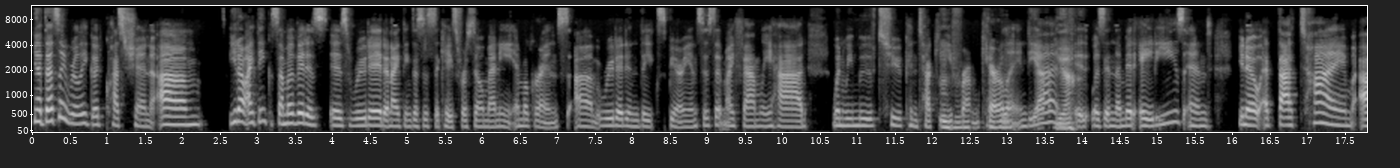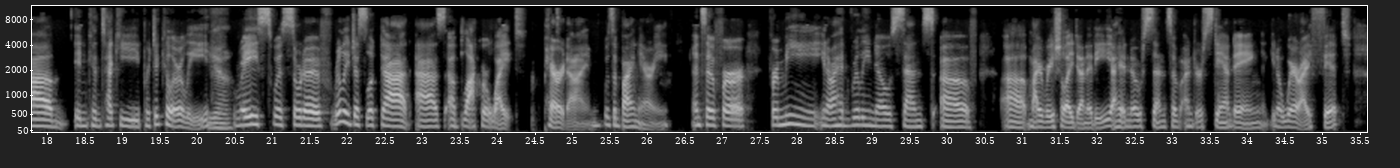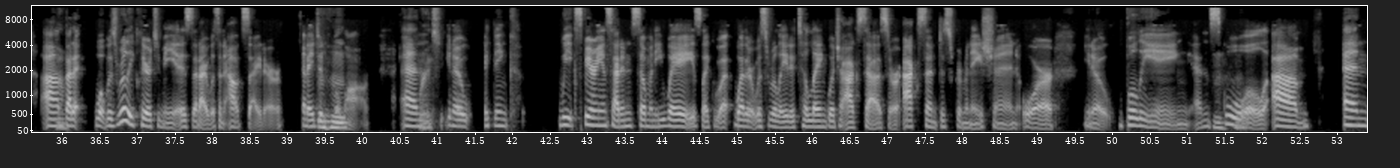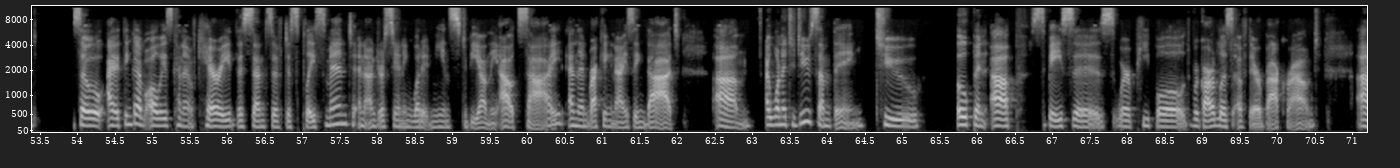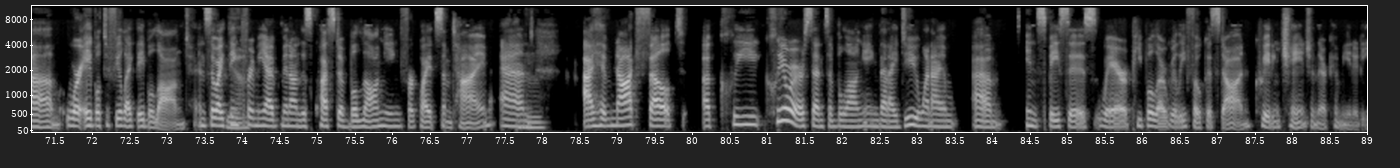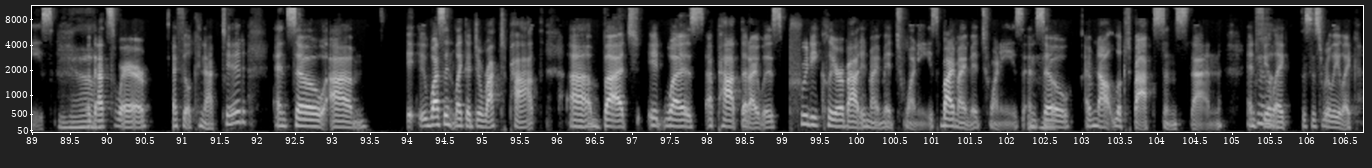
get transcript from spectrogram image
Yeah, that's a really good question. Um, you know i think some of it is is rooted and i think this is the case for so many immigrants um, rooted in the experiences that my family had when we moved to kentucky mm-hmm. from kerala mm-hmm. india and yeah. it was in the mid 80s and you know at that time um, in kentucky particularly yeah. race was sort of really just looked at as a black or white paradigm was a binary and so for for me you know i had really no sense of uh, my racial identity. I had no sense of understanding, you know, where I fit. Um, oh. But what was really clear to me is that I was an outsider and I didn't mm-hmm. belong. And right. you know, I think we experience that in so many ways, like wh- whether it was related to language access or accent discrimination or you know bullying and mm-hmm. school. Mm-hmm. Um, and so I think I've always kind of carried this sense of displacement and understanding what it means to be on the outside, and then recognizing that um, I wanted to do something to open up spaces where people, regardless of their background, um, were able to feel like they belonged. And so I think yeah. for me, I've been on this quest of belonging for quite some time, and mm-hmm. I have not felt a cle- clearer sense of belonging than I do when I am um, in spaces where people are really focused on creating change in their communities. Yeah. So that's where I feel connected. And so um, it, it, wasn't like a direct path, um, but it was a path that I was pretty clear about in my mid 20s, by my mid 20s. And mm-hmm. so I've not looked back since then and yeah. feel like this is really like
